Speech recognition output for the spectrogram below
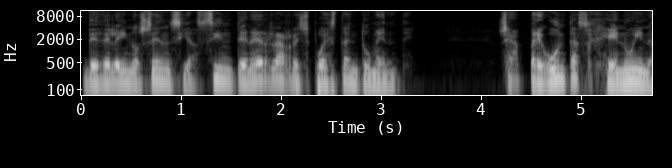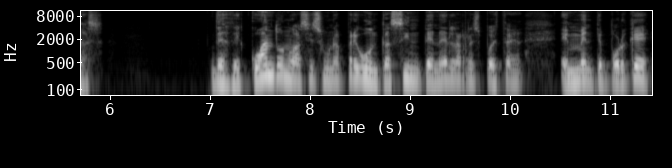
desde la inocencia, sin tener la respuesta en tu mente. O sea, preguntas genuinas. ¿Desde cuándo no haces una pregunta sin tener la respuesta en mente? ¿Por qué?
